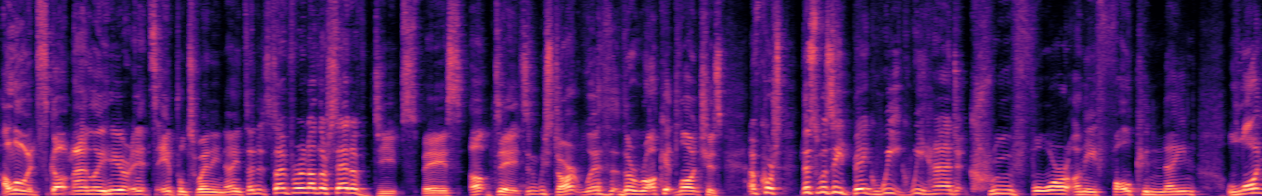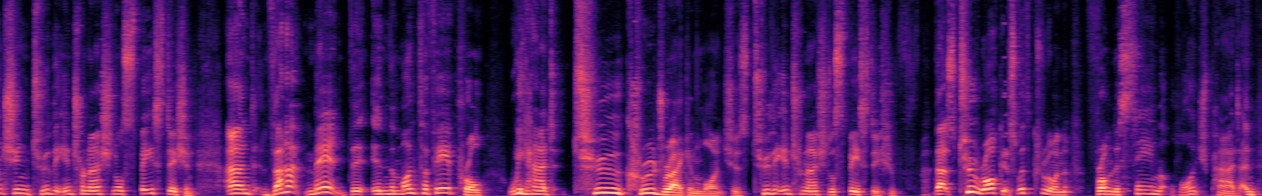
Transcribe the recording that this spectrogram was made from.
Hello, it's Scott Manley here. It's April 29th and it's time for another set of deep space updates. And we start with the rocket launches. Of course, this was a big week. We had Crew 4 on a Falcon 9 launching to the International Space Station. And that meant that in the month of April, we had two Crew Dragon launches to the International Space Station. That's two rockets with crew on from the same launch pad. And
